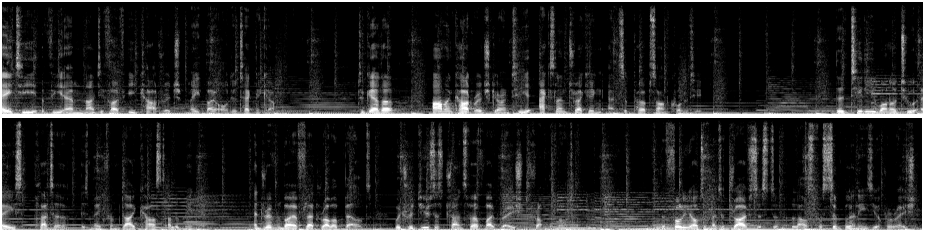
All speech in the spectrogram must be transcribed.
AT-VM95E cartridge made by Audio-Technica. Together, arm and cartridge guarantee excellent tracking and superb sound quality. The TD102A's platter is made from die-cast aluminium and driven by a flat rubber belt, which reduces transfer of vibration from the motor. The fully automated drive system allows for simple and easy operation,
